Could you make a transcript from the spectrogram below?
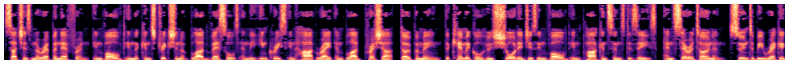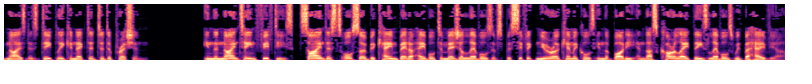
such as norepinephrine involved in the constriction of blood vessels and the increase in heart rate and blood pressure, dopamine the chemical whose shortage is involved in Parkinson's disease, and serotonin soon to be recognized as deeply connected to depression. In the 1950s, scientists also became better able to measure levels of specific neurochemicals in the body and thus correlate these levels with behavior.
